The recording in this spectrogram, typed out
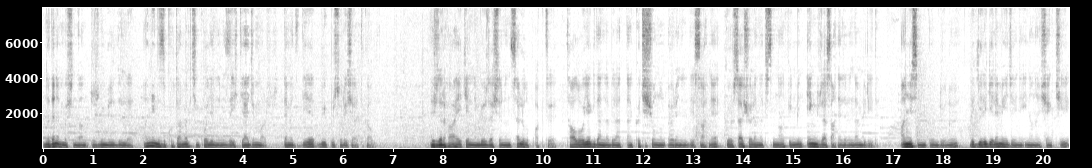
neden en başından düzgün bir dille annenizi kurtarmak için kolyelerinize ihtiyacım var demedi diye büyük bir soru işareti kaldı. Ejderha heykelinin gözyaşlarının sel olup aktığı, Talo'ya giden labirentten kaçış yolunun öğrenildiği sahne görsel şölen açısından filmin en güzel sahnelerinden biriydi. Annesinin öldüğünü ve geri gelemeyeceğine inanan Shang-Chi,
